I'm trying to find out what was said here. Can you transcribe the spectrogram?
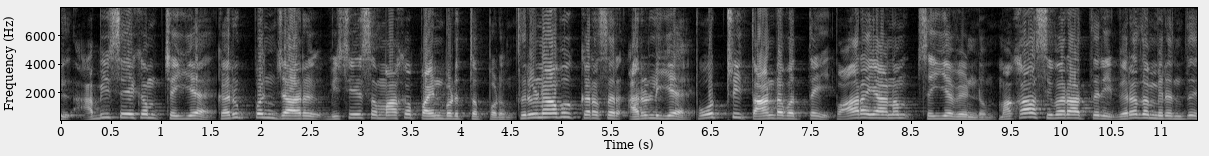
அபிஷேகம் செய்ய கருப்பஞ்சாறு விசேஷமாக பயன்படுத்தப்படும். திருநாவுக்கரசர் அருளிய போற்றி தாண்டவத்தை பாராயணம் செய்ய வேண்டும். மகா சிவராத்திரி விரதமிருந்து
